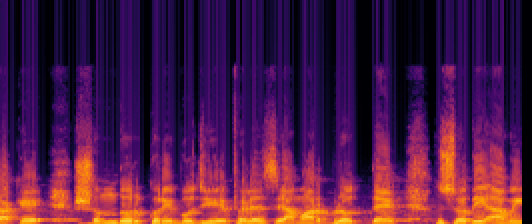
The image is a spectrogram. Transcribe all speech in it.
তাকে সুন্দর করে বুঝিয়ে ফেলেছে আমার বিরুদ্ধে যদি আমি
